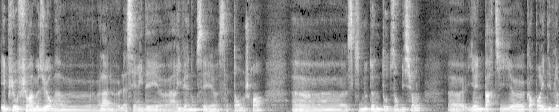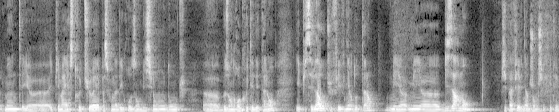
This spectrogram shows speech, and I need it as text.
Et puis au fur et à mesure, bah, euh, voilà, la série D euh, arrive et annoncée euh, septembre, je crois, ce qui nous donne d'autres ambitions. Il y a une partie corporate development et, et PMI à structurer parce qu'on a des grosses ambitions, donc besoin de recruter des talents. Et puis c'est là où tu fais venir d'autres talents. Mais, mais bizarrement, j'ai pas fait venir de gens de chez Criteo.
